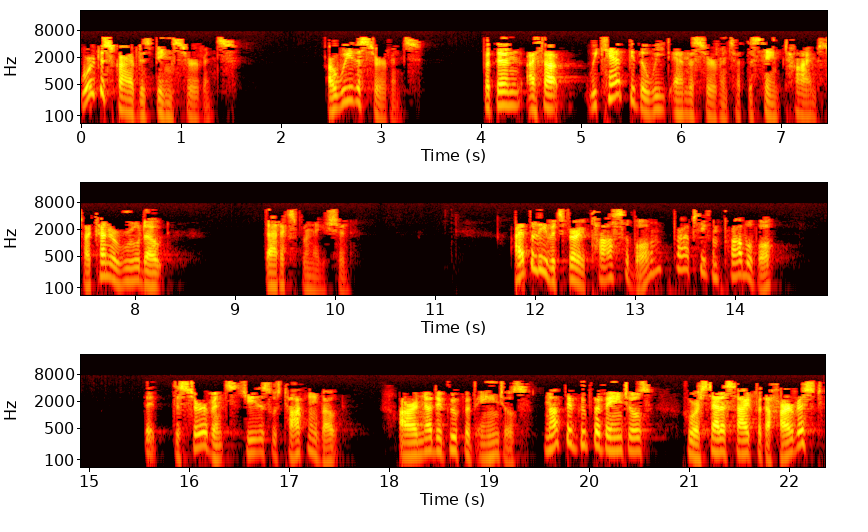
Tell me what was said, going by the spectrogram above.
we're described as being servants. Are we the servants? But then I thought, we can't be the wheat and the servants at the same time. So I kind of ruled out that explanation. I believe it's very possible, perhaps even probable, that the servants Jesus was talking about are another group of angels. Not the group of angels who are set aside for the harvest,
